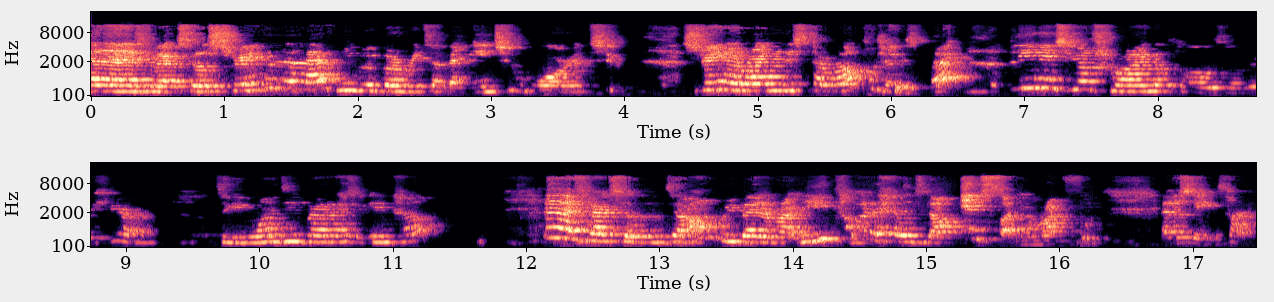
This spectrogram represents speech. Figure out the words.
And as you exhale, straighten the left knee, we're going to return back into warrior two. Straighten the right knee this time around, push hips back. Lean into your triangle pose over here. Taking one deep breath as you inhale. And as you exhale down, rebend the right knee, come the hands down inside your right foot at the same time.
